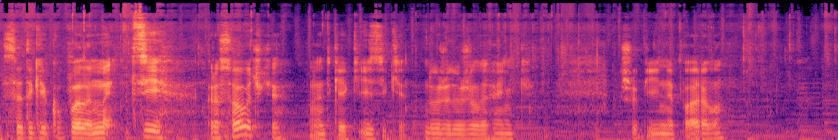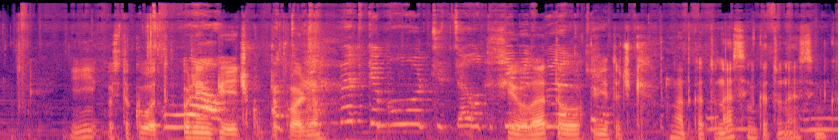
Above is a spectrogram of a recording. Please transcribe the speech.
Все-таки купили ми ці кросовочки. Вони такі як ізіки, дуже-дуже легенькі, щоб їй не парило. І ось таку от олімпієчку прикольну. Фіолетову квіточки. Вона така тонесенька, тонесенька.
